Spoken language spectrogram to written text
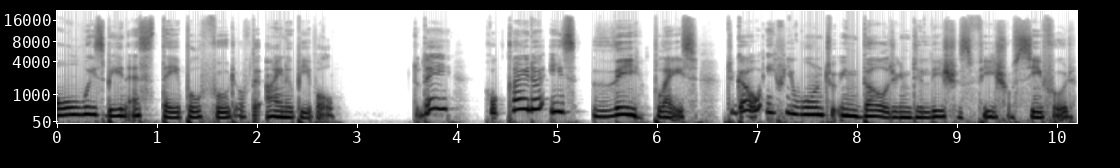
always been a staple food of the Ainu people. Today, Hokkaido is the place to go if you want to indulge in delicious fish or seafood.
